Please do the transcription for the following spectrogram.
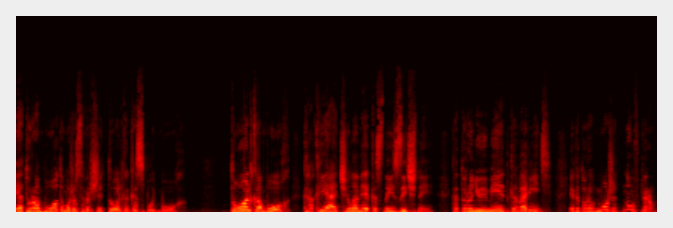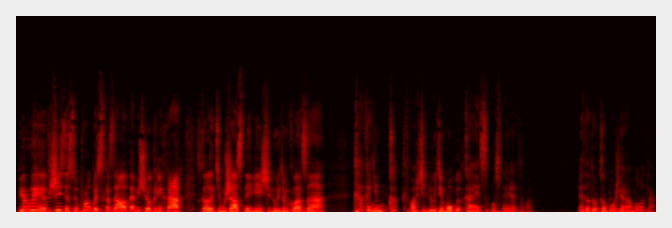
Эту работу может совершить только Господь Бог. Только Бог, как я, человек косноязычный, который не умеет говорить, и который может, ну, впервые в жизни свою проповедь сказала там еще о грехах, сказала эти ужасные вещи людям в глаза. Как, они, как вообще люди могут каяться после этого? Это только Божья работа.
